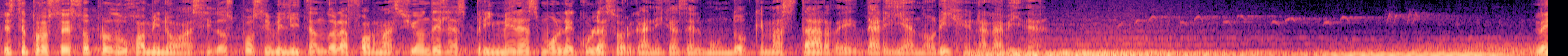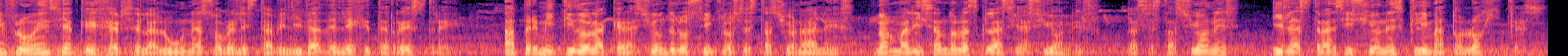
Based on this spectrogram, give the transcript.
Este proceso produjo aminoácidos posibilitando la formación de las primeras moléculas orgánicas del mundo que más tarde darían origen a la vida. La influencia que ejerce la Luna sobre la estabilidad del eje terrestre ha permitido la creación de los ciclos estacionales, normalizando las glaciaciones, las estaciones y las transiciones climatológicas.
